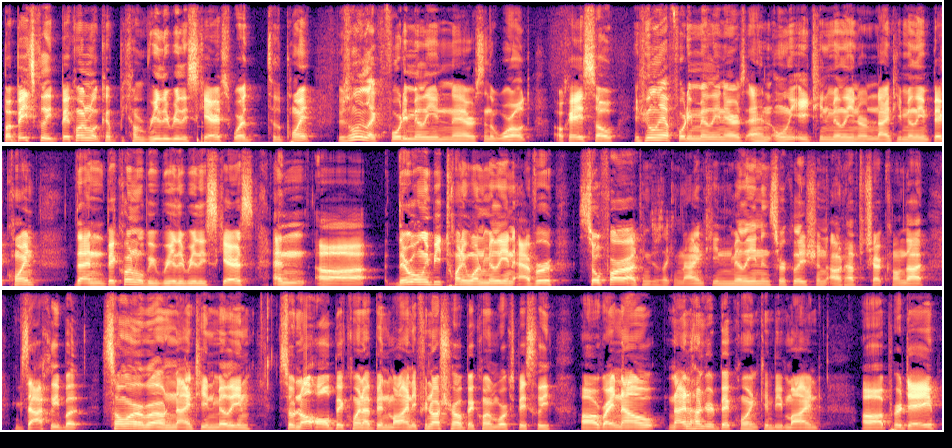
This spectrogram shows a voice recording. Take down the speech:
But basically, Bitcoin will become really, really scarce. Where to the point there's only like 40 millionaires in the world. Okay, so if you only have 40 millionaires and only 18 million or 19 million Bitcoin, then Bitcoin will be really, really scarce. And uh, there will only be 21 million ever. So far, I think there's like 19 million in circulation. I would have to check on that exactly, but somewhere around 19 million. So not all Bitcoin have been mined. If you're not sure how Bitcoin works, basically, uh, right now, 900 Bitcoin can be mined uh, per day.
